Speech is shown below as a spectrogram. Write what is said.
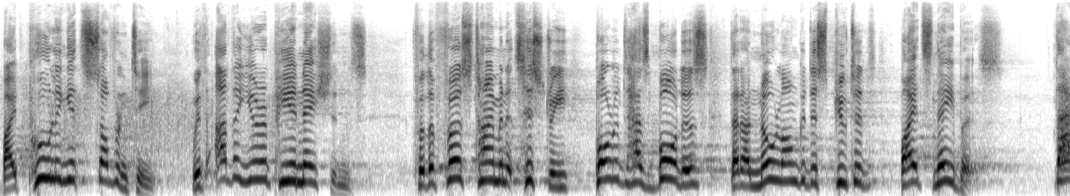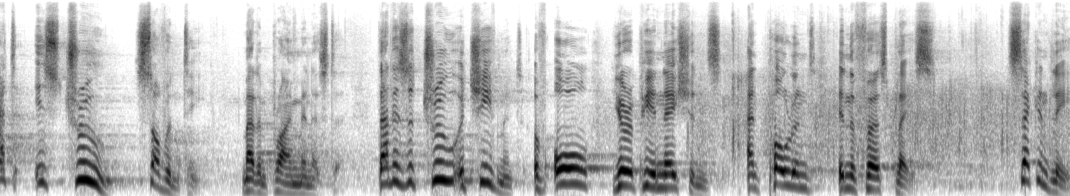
By pooling its sovereignty with other European nations, for the first time in its history, Poland has borders that are no longer disputed by its neighbours. That is true sovereignty, Madam Prime Minister. That is a true achievement of all European nations and Poland in the first place. Secondly,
